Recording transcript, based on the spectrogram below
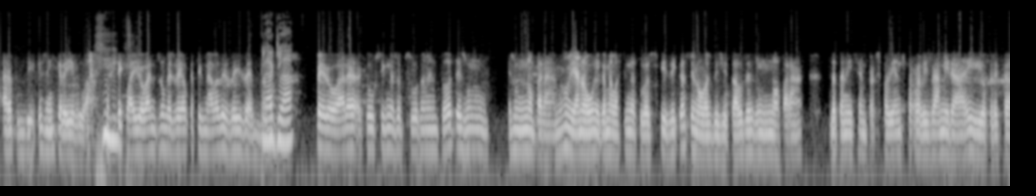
ara puc dir que és increïble, perquè clar, jo abans només veia el que signava des d'Hisenda. Clar, no? clar. Però ara que ho signes absolutament tot és un, és un no parar, no? Ja no únicament les signatures físiques, sinó les digitals, és un no parar de tenir sempre expedients per revisar, mirar, i jo crec que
